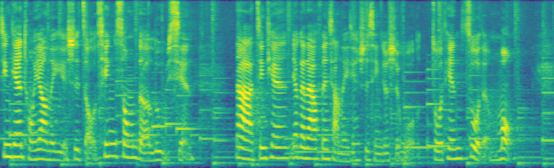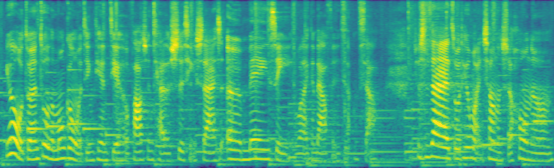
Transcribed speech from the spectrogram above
今天同样的也是走轻松的路线。那今天要跟大家分享的一件事情，就是我昨天做的梦。因为我昨天做的梦跟我今天结合发生起来的事情实在是 amazing，我来跟大家分享一下。就是在昨天晚上的时候呢，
